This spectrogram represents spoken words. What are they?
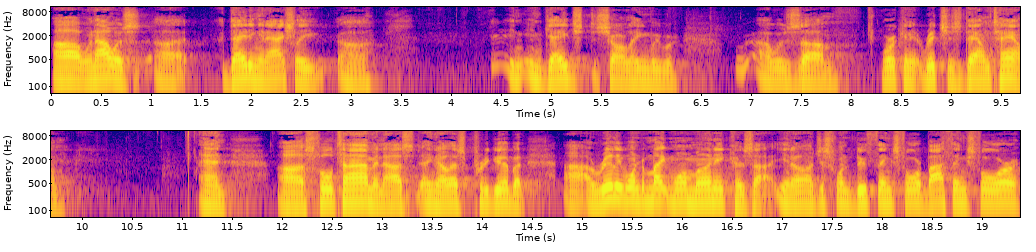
Uh, when I was uh, dating and actually uh, in, engaged to Charlene, we were, I was um, working at Rich's downtown, and uh, it's full time, and I was, you know, that's pretty good. But I really wanted to make more money because, you know, I just wanted to do things for her, buy things for her,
